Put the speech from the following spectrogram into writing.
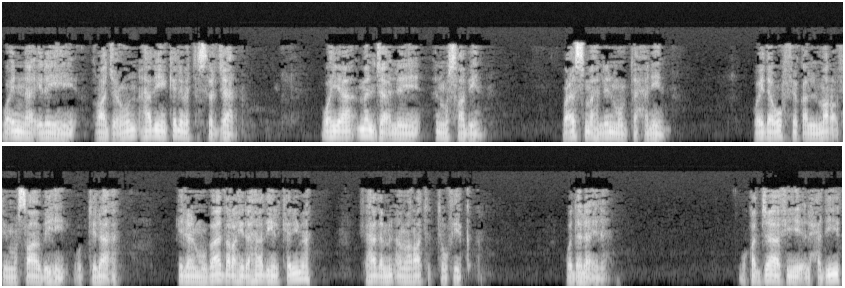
وإنا إليه راجعون هذه كلمة استرجاع وهي ملجأ للمصابين وعصمة للممتحنين. وإذا وفق المرء في مصابه وابتلاءه إلى المبادرة إلى هذه الكلمة فهذا من أمارات التوفيق ودلائله. وقد جاء في الحديث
